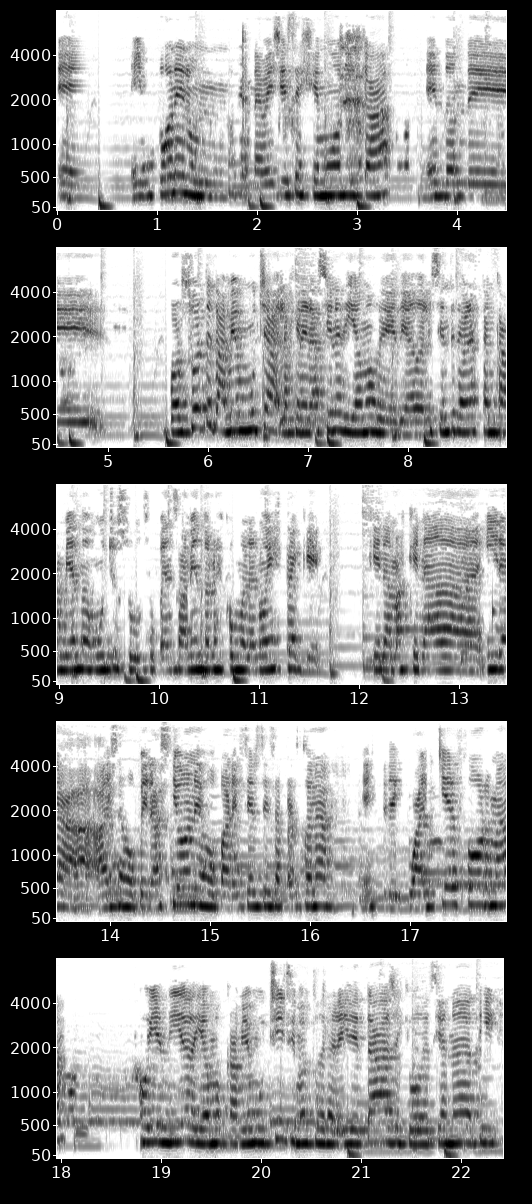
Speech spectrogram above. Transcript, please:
eh, imponen un, una belleza hegemónica en donde por suerte también muchas las generaciones digamos de, de, adolescentes ahora están cambiando mucho su, su pensamiento no es como la nuestra que, que era más que nada ir a, a esas operaciones o parecerse a esa persona este, de cualquier forma hoy en día, digamos, cambió muchísimo esto de la ley de talles que vos decías, Nati,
